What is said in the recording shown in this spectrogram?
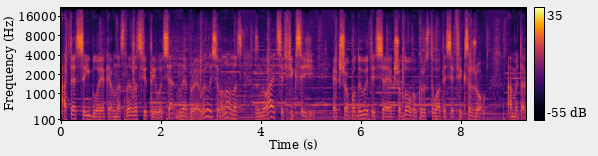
А те срібло, яке в нас не засвітилося, не проявилося, воно у нас змивається в фіксажі. Якщо подивитися, якщо довго користуватися фіксажом, а ми так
